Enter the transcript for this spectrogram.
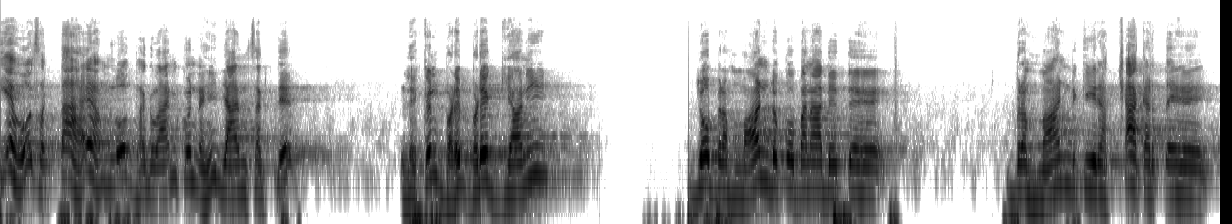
ये हो सकता है हम लोग भगवान को नहीं जान सकते, लेकिन बड़े बड़े ज्ञानी जो ब्रह्मांड को बना देते हैं, ब्रह्मांड की रक्षा करते हैं,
